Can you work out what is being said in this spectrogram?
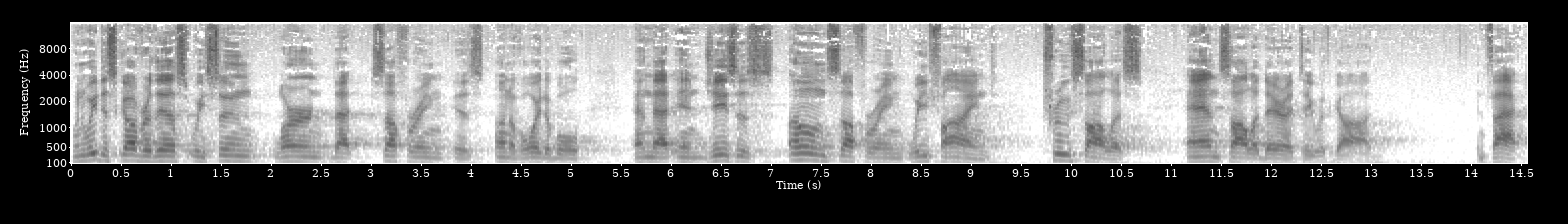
When we discover this, we soon learn that suffering is unavoidable and that in Jesus' own suffering we find true solace and solidarity with God. In fact,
